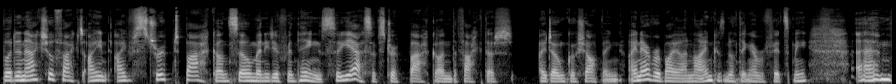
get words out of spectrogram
But in actual fact, I, I've stripped back on so many different things. So, yes, I've stripped back on the fact that I don't go shopping. I never buy online because nothing ever fits me. Um,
